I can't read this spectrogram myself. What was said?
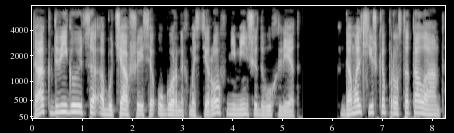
Так двигаются обучавшиеся у горных мастеров не меньше двух лет. Да мальчишка просто талант.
